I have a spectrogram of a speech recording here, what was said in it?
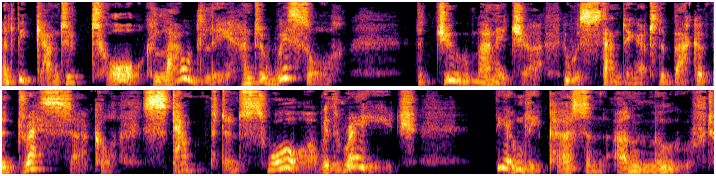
and began to talk loudly and to whistle. The Jew manager, who was standing at the back of the dress circle, stamped and swore with rage. The only person unmoved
